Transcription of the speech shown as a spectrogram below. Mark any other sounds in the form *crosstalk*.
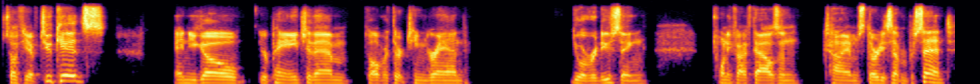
So if you have two kids and you go, you're paying each of them 12 or 13 grand, you're reducing 25,000 times 37%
